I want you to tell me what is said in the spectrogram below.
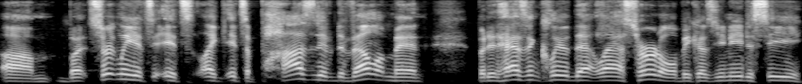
Um, but certainly, it's it's like it's a positive development, but it hasn't cleared that last hurdle because you need to see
